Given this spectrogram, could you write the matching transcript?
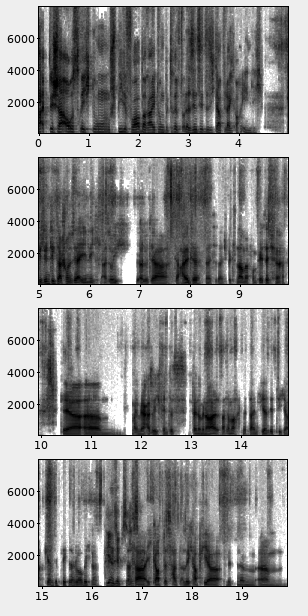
taktische Ausrichtung, Spielvorbereitung betrifft? Oder sind Sie sich da vielleicht auch ähnlich? Die sind sich da schon sehr ähnlich. Also ich, also der, der Alte, das ist ein Spitzname von Pesic, der, ähm, man also ich finde das phänomenal, was er macht mit seinen 74 Jahren. 74 ist er, glaube ich, ne? 74. Dass er, ich glaube, das hat, also ich habe hier mit einem, ähm,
